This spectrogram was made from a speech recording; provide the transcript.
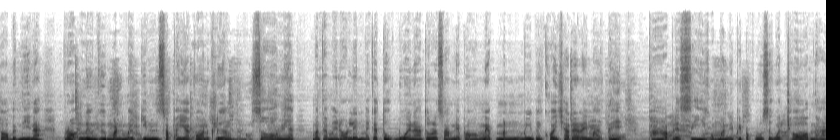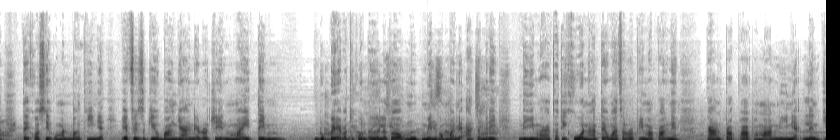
ชอบแบบนี้นะ เพราะหนึ่งคือมันไม่กินทรัพยากรเครื่องสองเนี่ยมันทำให้เราเล่นไม่กระตุกด้วยนะโทรศัพท์เนี่ยเพราะว่าแมปมันไม่ได้ค่อยชัดอะไรมากแต่ ภาพและสีของมันเนี่ยพี่ปักรู้สึกว่าชอบนะฮะ แต่ข้อเสียของมันบางทีเนี่ยเอฟเฟกต์สกิลบางอย่างเนี่ยเราเห็นไม่เต็มรูปแบบอะทุกคนเออแล้วก็มูฟเมนต์ของมันเนี่ยอาจจะไม่ได้ดีมากเท่าที่ควรนะฮะ แต่ว่าสำหรับพี่หมาปักเนี่ยการปรับภาพประมาณนี้เนี่ยเล่นเก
